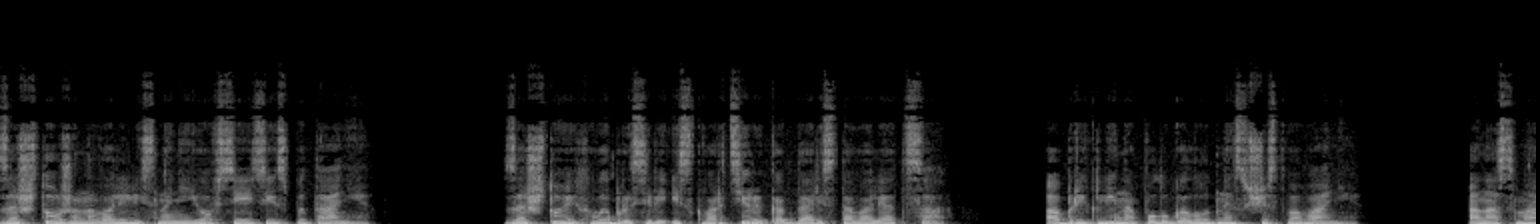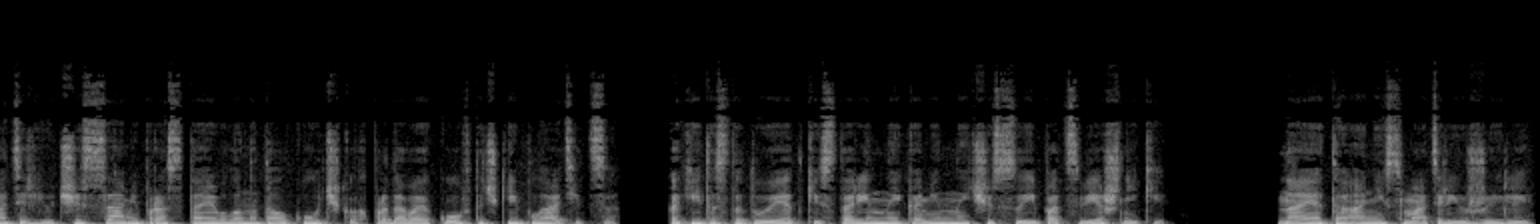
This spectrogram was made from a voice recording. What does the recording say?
за что же навалились на нее все эти испытания? За что их выбросили из квартиры, когда арестовали отца? Обрекли на полуголодное существование. Она с матерью часами простаивала на толкучках, продавая кофточки и платьица, какие-то статуэтки, старинные каминные часы, подсвечники. На это они с матерью жили,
